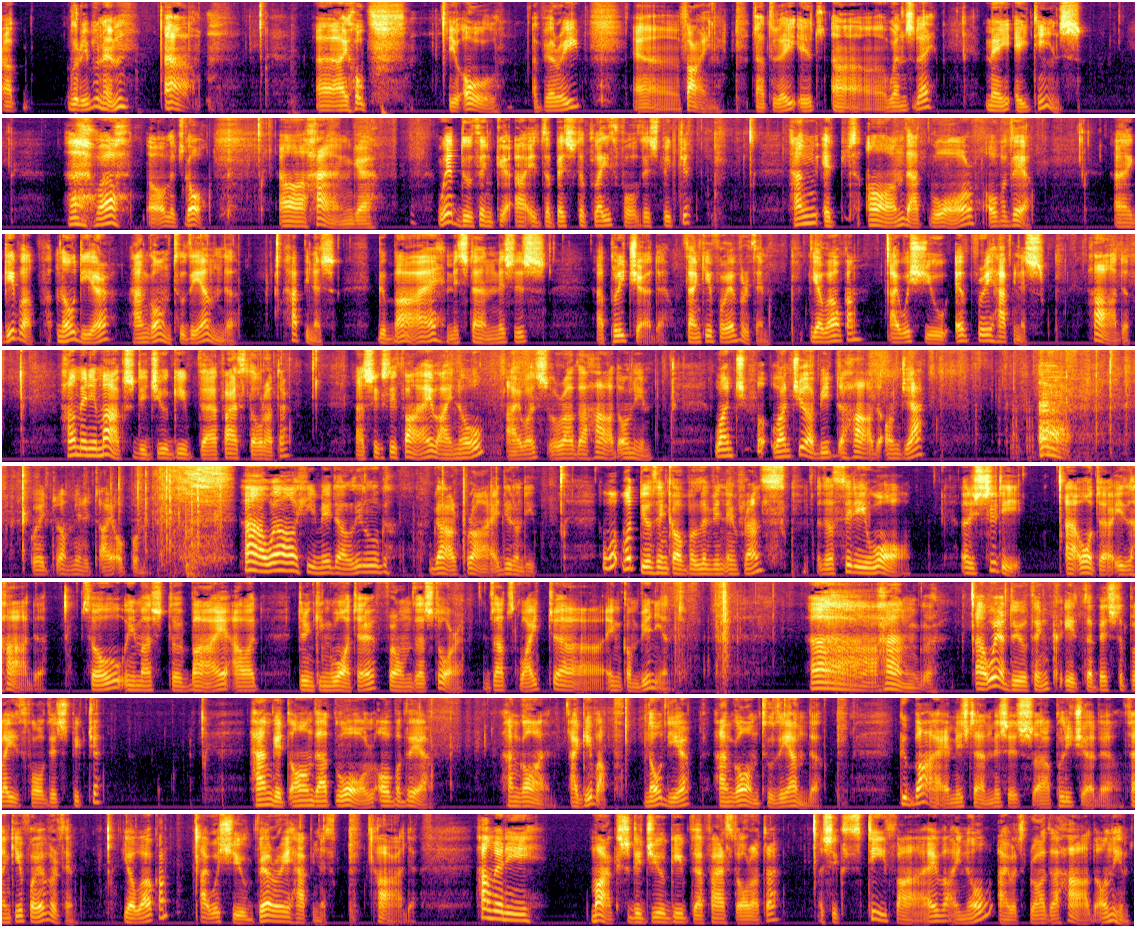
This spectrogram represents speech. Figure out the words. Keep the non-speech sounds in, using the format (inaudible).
Uh, good evening. Uh, uh, I hope you all are very uh, fine. Uh, today is uh, Wednesday, May 18th. Uh, well, oh, let's go. Uh, hang. Where do you think uh, is the best place for this picture? Hang it on that wall over there. Uh, give up. No, dear. Hang on to the end. Happiness. Goodbye, Mr. and Mrs. Pritchard. Thank you for everything. You're welcome. I wish you every happiness. Hard. How many marks did you give the first orator? At 65, I know I was rather hard on him. Weren't you, weren't you a bit hard on Jack? (coughs) Wait a minute, I open. Ah, well, he made a little girl cry, didn't he? What, what do you think of living in France? The city wall, the city uh, water is hard, so we must buy our drinking water from the store. That's quite uh, inconvenient. Ah, hang. Uh, where do you think is the best place for this picture? Hang it on that wall over there. Hang on. I give up. No, dear. Hang on to the end. Goodbye, Mr. and Mrs. Uh, Pritchard. Thank you for everything. You're welcome. I wish you very happiness. Hard. How many marks did you give the first orator? 65, I know. I was rather hard on him.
